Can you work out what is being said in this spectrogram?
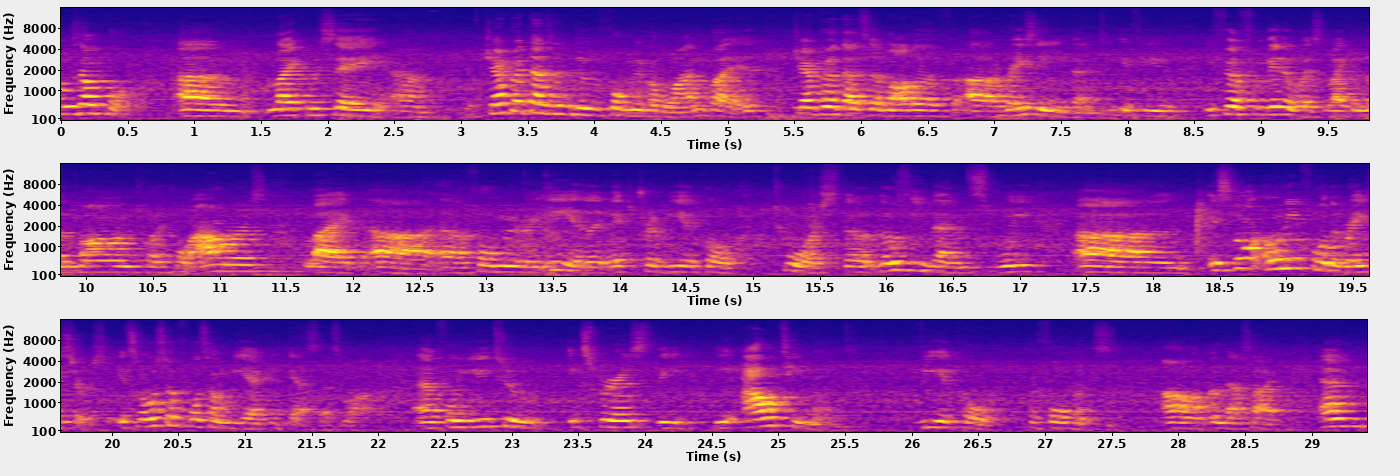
for example, um, like we say, um, Jaguar doesn't do Formula One, but Jaguar does a lot of uh, racing events. If you if you're familiar with like Le Mans 24 hours, like uh, uh, Formula E, the electric vehicle tours, the, those events, we uh, it's not only for the racers, it's also for some VIP guests as well, and for you to experience the the ultimate vehicle performance uh, on that side. And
